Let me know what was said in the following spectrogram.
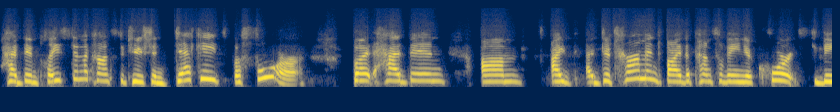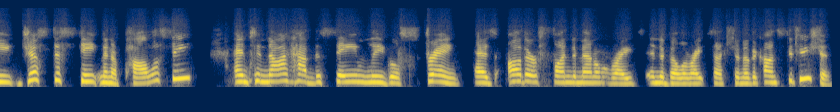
had been placed in the Constitution decades before, but had been um, I, determined by the Pennsylvania courts to be just a statement of policy and to not have the same legal strength as other fundamental rights in the Bill of Rights section of the Constitution.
